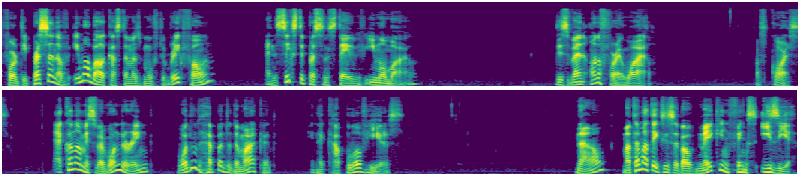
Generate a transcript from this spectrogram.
40% of eMobile customers moved to Brickphone, and 60% stayed with eMobile. This went on for a while. Of course, economists were wondering what would happen to the market in a couple of years. Now, mathematics is about making things easier,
